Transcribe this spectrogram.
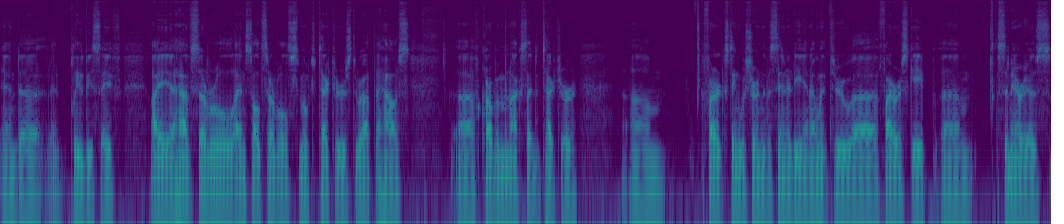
and please be safe. I have several. I installed several smoke detectors throughout the house uh, carbon monoxide detector, um, fire extinguisher in the vicinity, and I went through uh, fire escape um, scenarios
